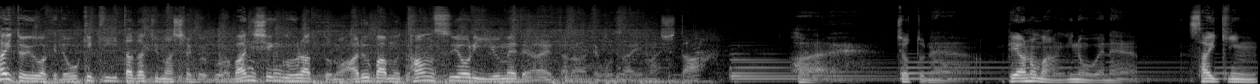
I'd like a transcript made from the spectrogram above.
はいというわけでお聴きいただきました曲はバニシングフラットのアルバム「タンスより夢で会えたら」でございました。はい。ちょっとねピアノマン井上ね最近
